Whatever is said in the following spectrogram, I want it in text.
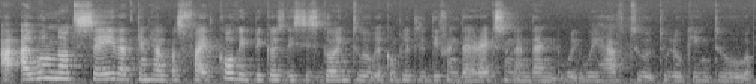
I, will not say that can help us fight COVID because this is going to a completely different direction, and then we, we have to, to look into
